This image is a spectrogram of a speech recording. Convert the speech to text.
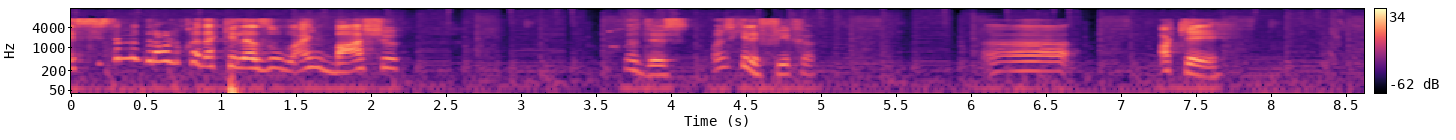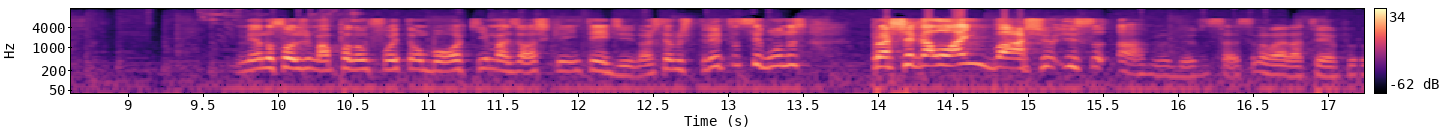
esse sistema hidráulico é daquele azul lá embaixo. Meu Deus, onde que ele fica? Uh, ok. Minha noção de mapa não foi tão boa aqui, mas eu acho que entendi. Nós temos 30 segundos pra chegar lá embaixo. Isso... Ah, meu Deus do céu, isso não vai dar tempo.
